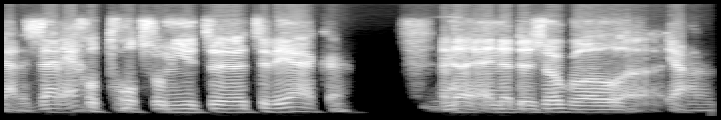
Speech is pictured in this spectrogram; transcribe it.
ja, ze zijn echt wel trots om hier te, te werken. En, en dat is ook wel. Uh, ja,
